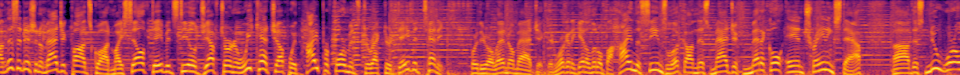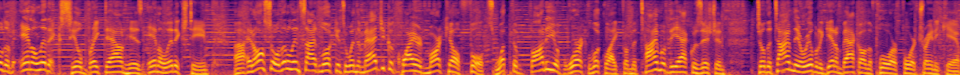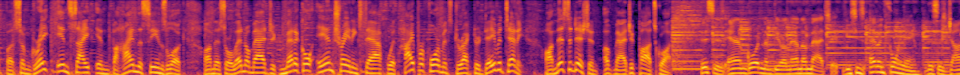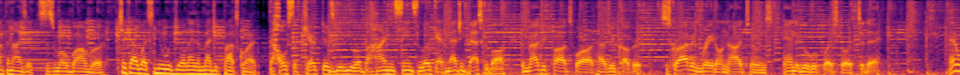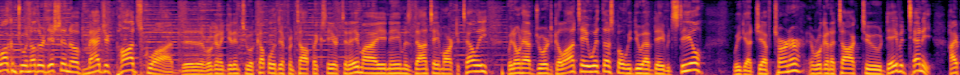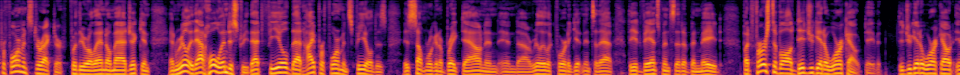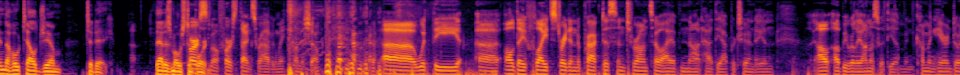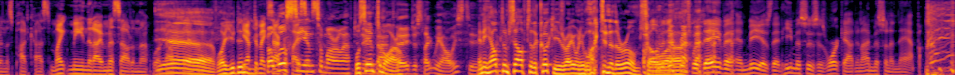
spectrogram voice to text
On this edition of Magic Pod Squad, myself, David Steele, Jeff Turner, we catch up with high performance director David Tenney for the Orlando Magic. And we're going to get a little behind the scenes look on this Magic medical and training staff, uh, this new world of analytics. He'll break down his analytics team, uh, and also a little inside look into when the Magic acquired Markelle Fultz, what the body of work looked like from the time of the acquisition till the time they were able to get him back on the floor for training camp. Uh, some great insight and behind the scenes look on this Orlando Magic medical and training staff with high performance director David Tenney on this edition of Magic Pod Squad. This is Aaron Gordon of the Orlando Magic. This is Evan Fournier. This is Jonathan Isaac. This is Mo Bamba. Check out what's new with the Orlando Magic Pod Squad. The host of characters give you a behind the scenes look at Magic basketball. The Magic Pod Squad has you covered. Subscribe and rate on iTunes and the Google Play Store today. And welcome to another edition of Magic Pod Squad. Uh, we're going to get into a couple of different topics here today. My name is Dante Marchitelli. We don't have George Galante with us, but we do have David Steele. We got Jeff Turner, and we're going to talk to David Tenney, high performance director for the Orlando Magic, and and really that whole industry, that field, that high performance field is is something we're going to break down, and and uh, really look forward to getting into that, the advancements that have been made. But first of all, did you get a workout, David? Did you get a workout in the hotel gym today? That is most first, important. Well, first, thanks for having me on the show. uh, with the uh, all-day flight straight into practice in Toronto, I have not had the opportunity, and I'll, I'll be really honest with you. I mean, coming here and doing this podcast might mean that I miss out on the workout. Yeah, well, you didn't. You have to make but we'll see him tomorrow afternoon. We'll see him tomorrow. Dante, just like we always do. and he helped himself to the cookies right when he walked into the room. So Well, the uh, difference with Dave and me is that he misses his workout and I'm missing a nap.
